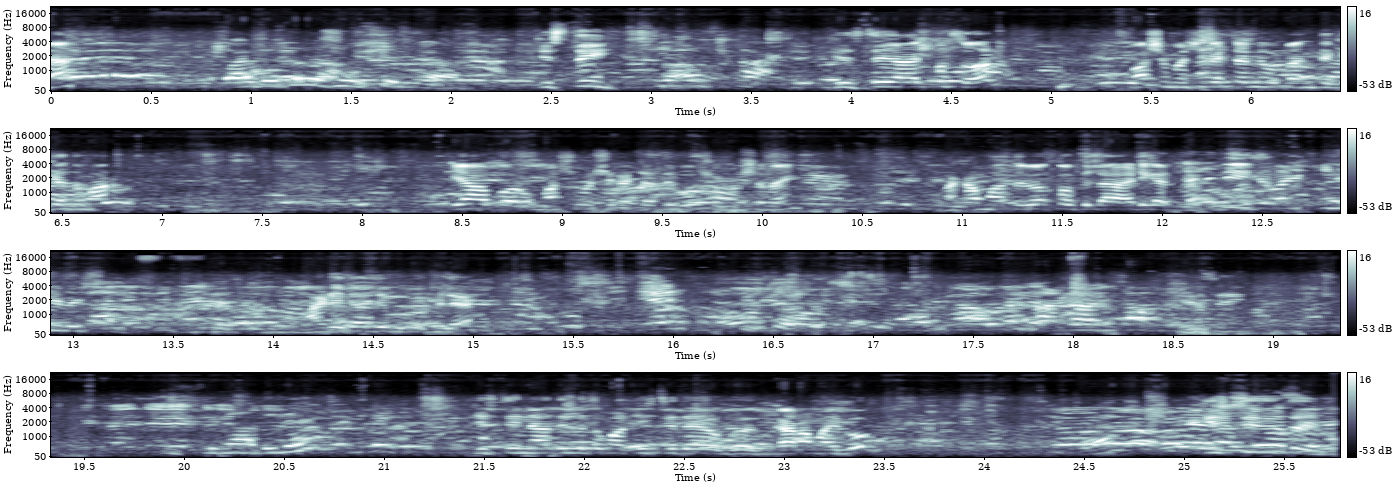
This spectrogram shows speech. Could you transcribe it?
হ্যাঁ? কিস্তি? কিস্তি এক বছর। মাসে মাসে কেটে নেব ব্যাংক থেকে তোমার। টিয়া বড় মাসে মাসে কাটা দেবো, সমস্যা নাই। টাকা মা দেবে কপিলা আইডি কার্ড আইডি যা দেবো কপিলা। ঠিক আছে? কিস্তি না দিলে? কিস্তি না দিলে তোমার কিস্তিতে গারাম আইব। কিস্তি দিতে হইব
